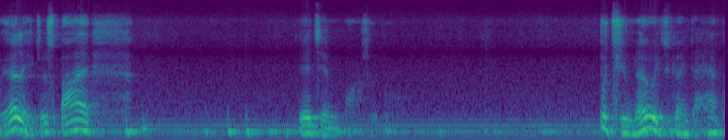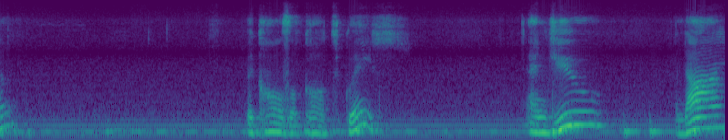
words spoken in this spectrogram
Really, just by... It's impossible. But you know it's going to happen because of God's grace. And you and I,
